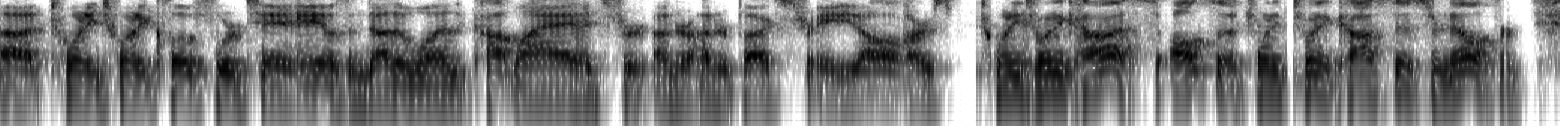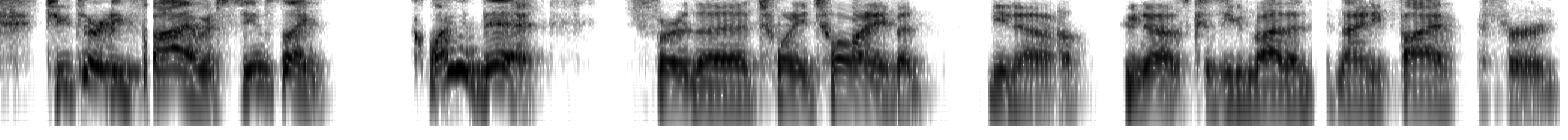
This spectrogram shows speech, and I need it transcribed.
Uh, 2020 Clos Fourtet was another one that caught my eye. It's for under 100 bucks for $80. 2020 costs also 2020 cost no for 235, which seems like quite a bit for the 2020, but you know, who knows? Because you can buy the 95 for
